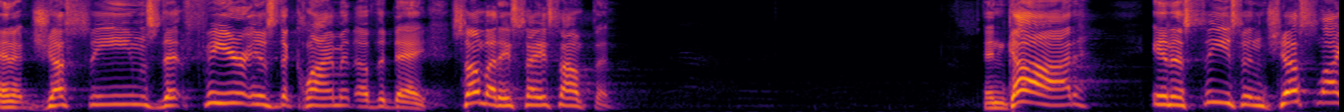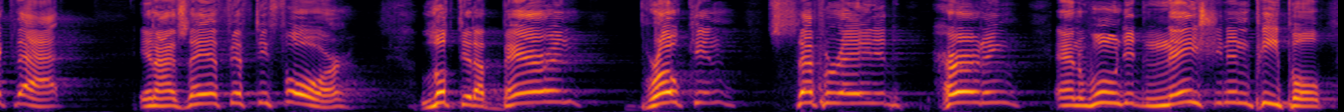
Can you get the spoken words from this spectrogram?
And it just seems that fear is the climate of the day. Somebody say something. And God, in a season just like that, in Isaiah 54, looked at a barren, broken, separated, hurting, and wounded nation and people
